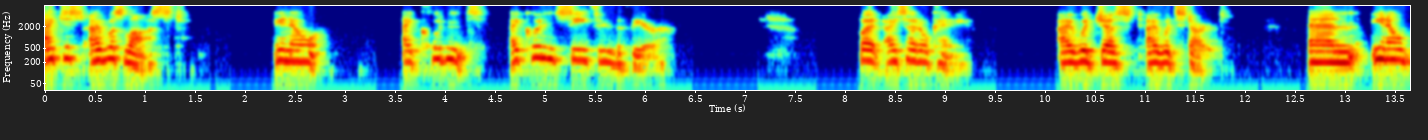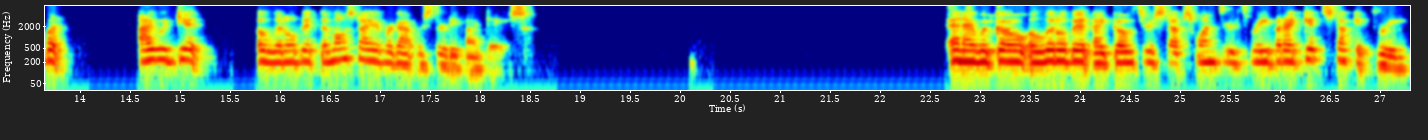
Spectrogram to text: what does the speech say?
I just I was lost. You know, I couldn't I couldn't see through the fear. But I said, okay, I would just I would start. And you know, but I would get a little bit. The most I ever got was 35 days. and I would go a little bit. I'd go through steps one through three, but I'd get stuck at three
